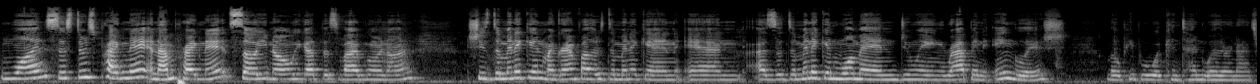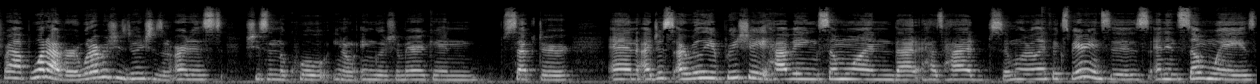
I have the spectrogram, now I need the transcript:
One, sister's pregnant and I'm pregnant, so you know, we got this vibe going on. She's Dominican, my grandfather's Dominican, and as a Dominican woman doing rap in English, though people would contend whether or not it's rap, whatever. Whatever she's doing, she's an artist. She's in the quote, you know, English American sector. And I just, I really appreciate having someone that has had similar life experiences and in some ways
